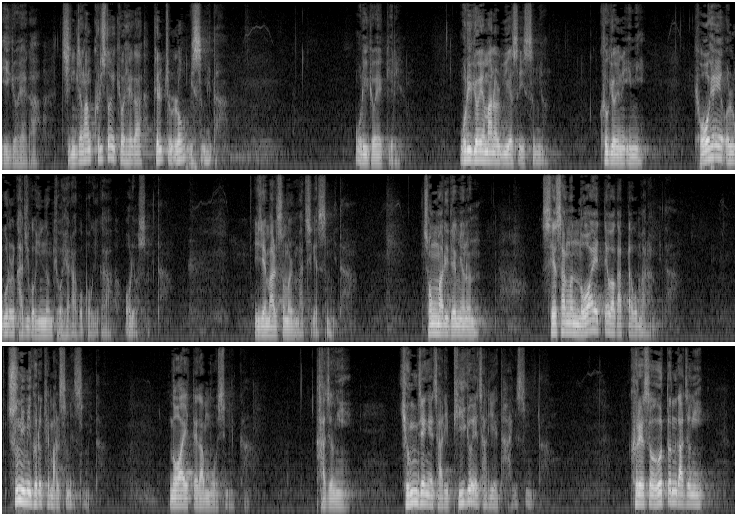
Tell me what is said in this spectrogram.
이 교회가 진정한 그리스도의 교회가 될 줄로 믿습니다. 우리 교회끼리 우리 교회만을 위해서 있으면 그 교회는 이미 교회의 얼굴을 가지고 있는 교회라고 보기가 어렵습니다. 이제 말씀을 마치겠습니다. 종말이 되면은 세상은 노아의 때와 같다고 말합니다. 주님이 그렇게 말씀했습니다. 노아의 때가 무엇입니까? 가정이 경쟁의 자리, 비교의 자리에 다 있습니다. 그래서 어떤 가정이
